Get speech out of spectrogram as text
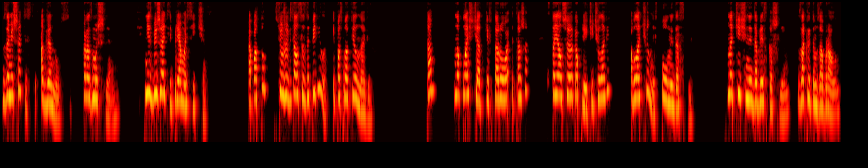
В замешательстве оглянулся, размышляя, не сбежать ли прямо сейчас. А потом все же взялся за перила и посмотрел наверх. Там, на площадке второго этажа, стоял широкоплечий человек, облаченный в полный доспех. Начищенный до блеска шлем, закрытым забралом,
